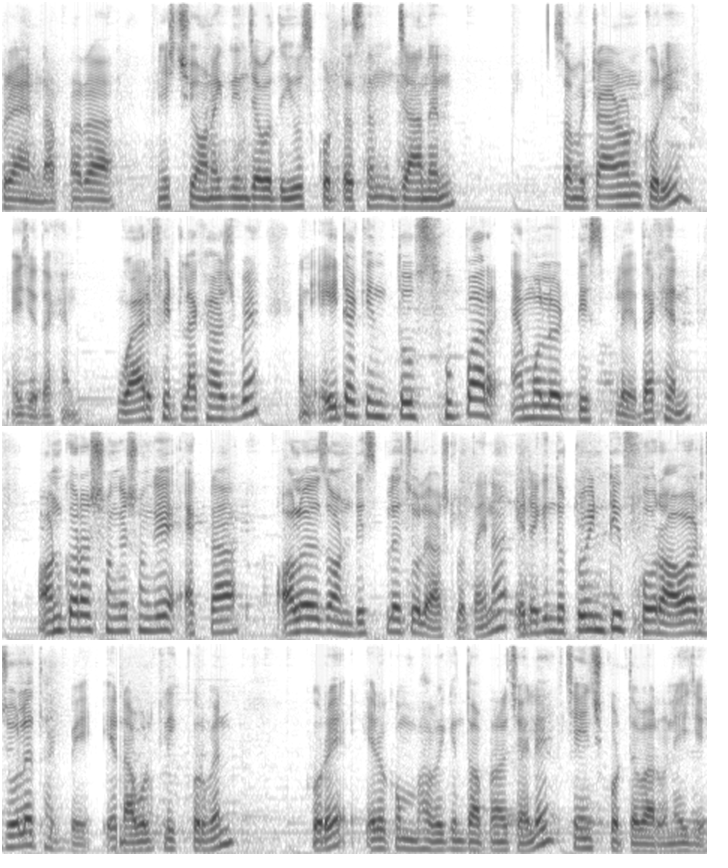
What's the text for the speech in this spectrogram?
ব্র্যান্ড আপনারা নিশ্চয়ই অনেক দিন যাবত ইউজ করতেছেন, জানেন। সো আমি টার্ন অন করি, এই যে দেখেন ওয়ার ফিট লেখা আসবে। অ্যান্ড এইটা কিন্তু সুপার অ্যামোলেড ডিসপ্লে দেখেন অন করার সঙ্গে সঙ্গে একটা অলওয়েজ অন ডিসপ্লে চলে আসলো, তাই না? এটা কিন্তু টোয়েন্টি ফোর আওয়ার জ্বলে থাকবে। এ ডাবল ক্লিক করবেন, করে এরকমভাবে কিন্তু আপনারা চাইলে চেঞ্জ করতে পারবেন। এই যে,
